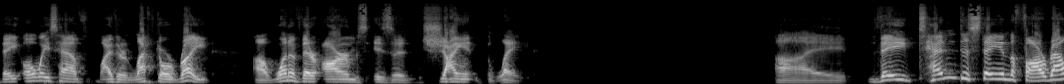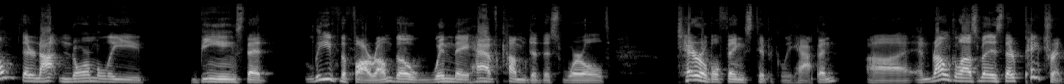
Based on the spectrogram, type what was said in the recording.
they always have either left or right. Uh, one of their arms is a giant blade. Uh, they tend to stay in the far realm. They're not normally beings that leave the far realm, though when they have come to this world, terrible things typically happen. Uh, and Realm Glausma is their patron.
